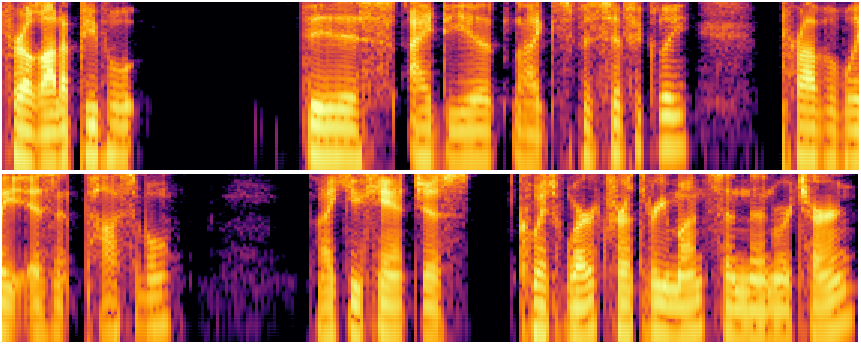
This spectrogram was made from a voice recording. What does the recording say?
for a lot of people, this idea, like specifically, probably isn't possible. Like, you can't just quit work for three months and then return.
